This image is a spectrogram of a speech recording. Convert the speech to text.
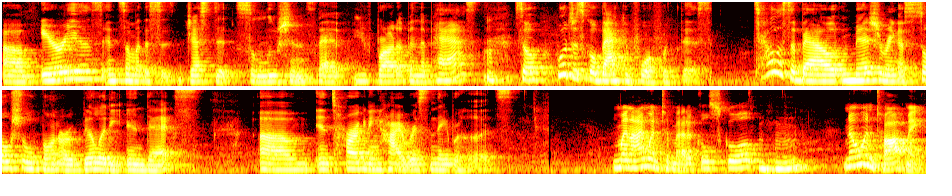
um, areas and some of the suggested solutions that you've brought up in the past. So we'll just go back and forth with this. Tell us about measuring a social vulnerability index um, in targeting high risk neighborhoods. when I went to medical school, no one taught me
